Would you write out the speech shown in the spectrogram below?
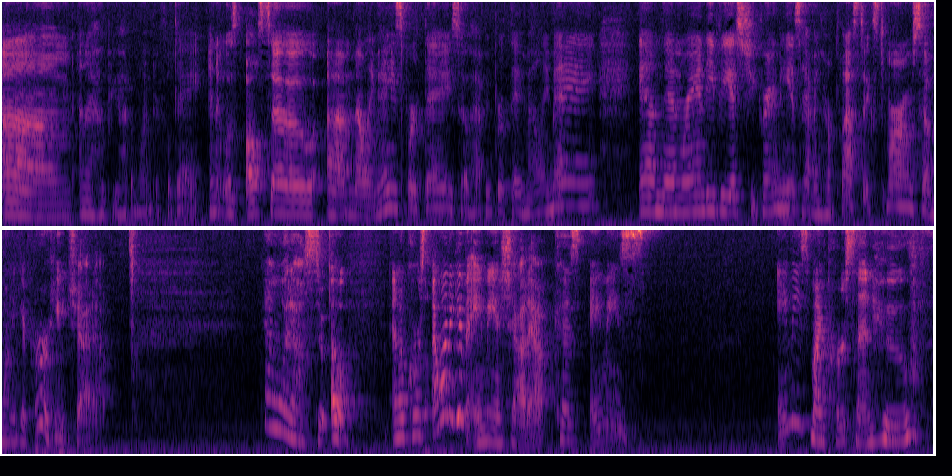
Um, and I hope you had a wonderful day. And it was also um, Melly May's birthday, so happy birthday, Melly May. And then Randy VSG Granny is having her plastics tomorrow, so I want to give her a huge shout out. And what else do? Oh, and of course I want to give Amy a shout out because Amy's Amy's my person who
